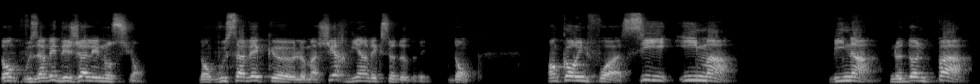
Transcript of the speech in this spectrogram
Donc, vous avez déjà les notions. Donc, vous savez que le Mashiach vient avec ce degré. Donc, encore une fois, si Ima, Bina, ne donne pas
